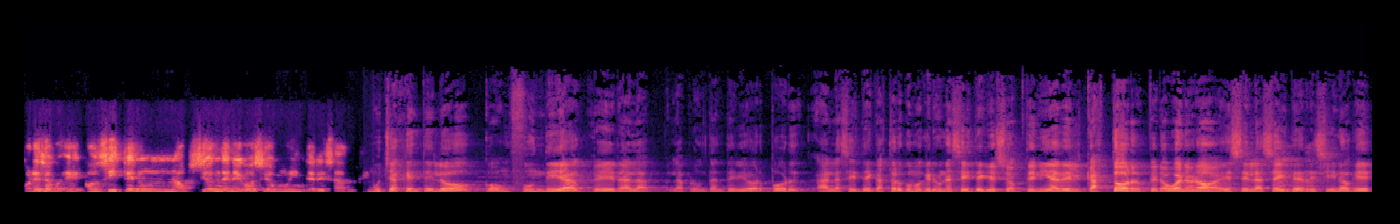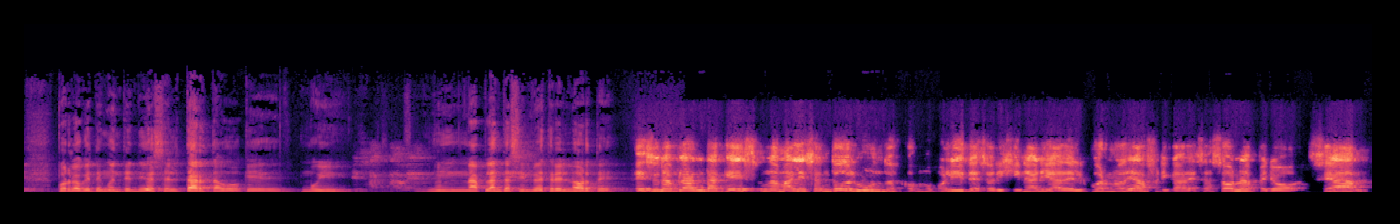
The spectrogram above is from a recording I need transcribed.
por eso eh, consiste en una opción de negocio muy interesante. Mucha gente lo confundía, que era la, pregunta anterior, por al aceite de castor como que era un aceite que se obtenía del castor, pero bueno, no, es el aceite de ricino que por lo que tengo entendido es el tártago, que muy una planta silvestre del norte. Es una planta que es una maleza en todo el mundo, es cosmopolita, es originaria del cuerno de África, de esa zona, pero se ha,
